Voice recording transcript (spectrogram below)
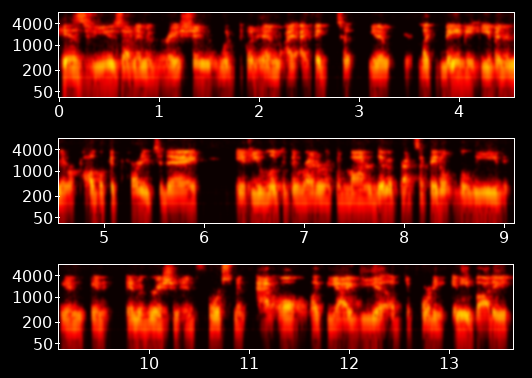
his views on immigration would put him, I, I think, to you know, like maybe even in the Republican Party today. If you look at the rhetoric of modern Democrats, like they don't believe in in immigration enforcement at all. Like the idea of deporting anybody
